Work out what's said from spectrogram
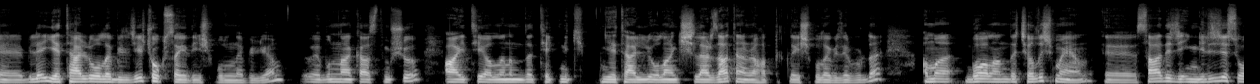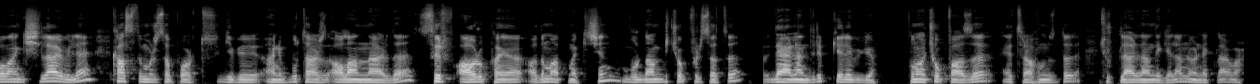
e, bile yeterli olabileceği çok sayıda iş bulunabiliyor. Ve bundan kastım şu, IT alanında teknik yeterli olan kişiler zaten rahatlıkla iş bulabilir burada. Ama bu alanda çalışmayan, e, sadece İngilizcesi olan kişiler bile customer support gibi hani bu tarz alanlarda sırf Avrupa'ya adım atmak için buradan birçok fırsatı değerlendirip gelebiliyor. Buna çok fazla etrafımızda Türklerden de gelen örnekler var.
